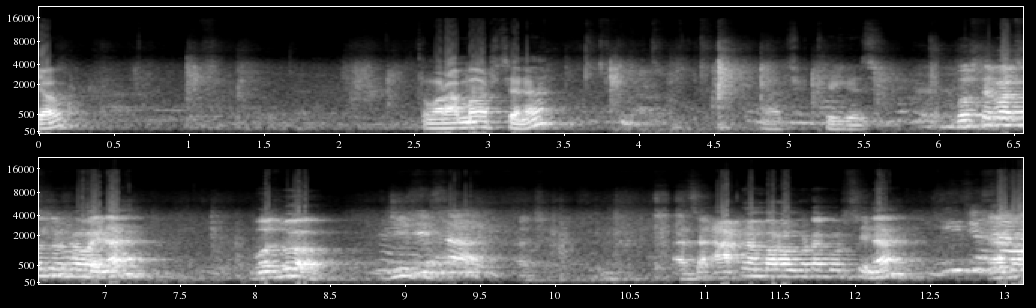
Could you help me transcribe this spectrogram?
যাও। তোমার আম্মা আসছে না? আচ্ছা ঠিক আছে। বুঝতে পারছ তো সবাই না? বুঝব জি স্যার। আচ্ছা। আচ্ছা আট নাম্বার অঙ্কটা করছি না? এখন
